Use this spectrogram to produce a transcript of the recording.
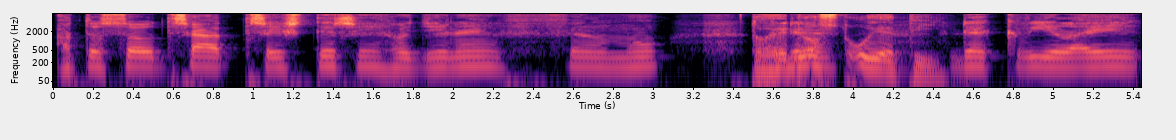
A to jsou třeba tři, čtyři hodiny filmu, To je kde, dost ujetý. kde kvílej,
